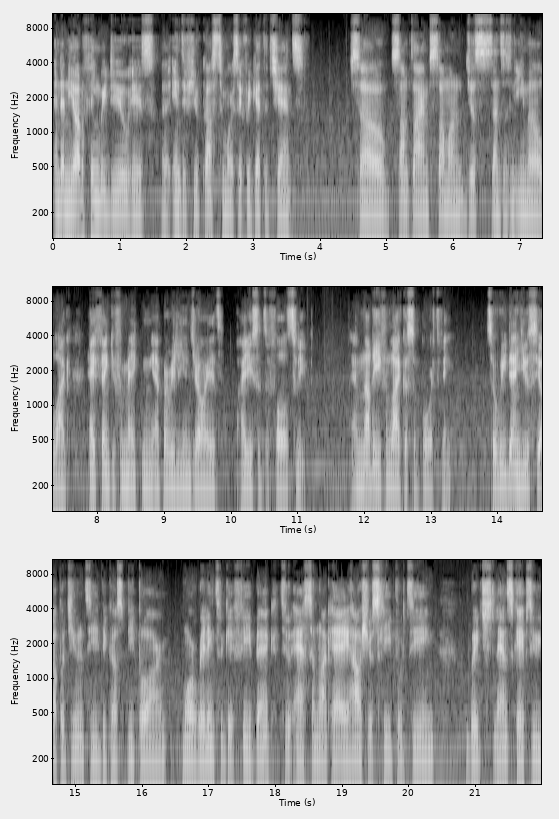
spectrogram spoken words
And then the other thing we do is uh, interview customers if we get the chance. So sometimes someone just sends us an email like, hey, thank you for making the app. I really enjoy it. I use it to fall asleep. And not even like a support thing. So we then use the opportunity because people are more willing to give feedback to ask them like, hey, how's your sleep routine? Which landscapes do you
